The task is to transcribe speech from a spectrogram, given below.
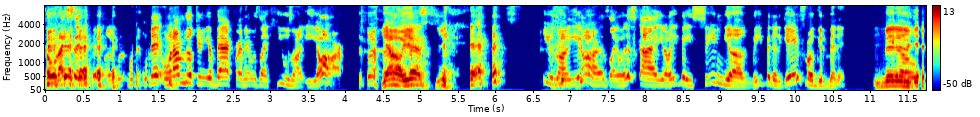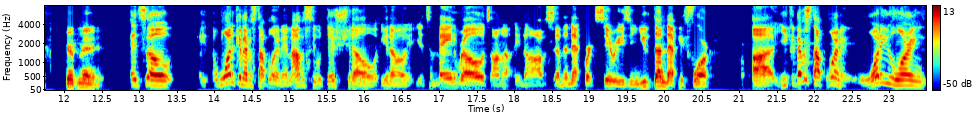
when I say when, when, when, I'm looking at your background, it was like he was on ER. Yo, yes, yes. He was on ER. It's like, well, this guy, you know, he may seem young, but he's been in the game for a good minute. Been you in know? the game for a good minute. And so one can never stop learning. And obviously, with this show, you know, it's a main road. It's on a, you know, obviously on the network series, and you've done that before uh, you can never stop learning. What are you learning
